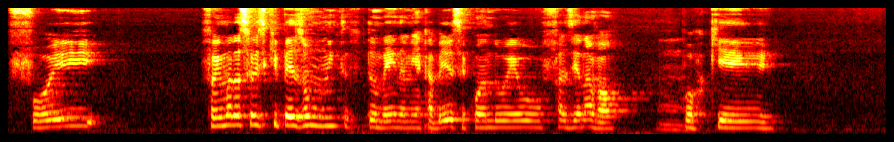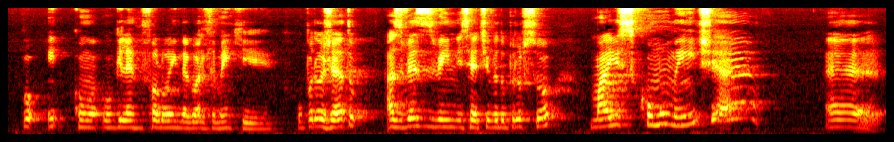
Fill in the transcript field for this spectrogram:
foi foi uma das coisas que pesou muito também na minha cabeça quando eu fazia naval. Hum. Porque, como o Guilherme falou ainda agora também, que o projeto às vezes vem iniciativa do professor, mas comumente é, é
